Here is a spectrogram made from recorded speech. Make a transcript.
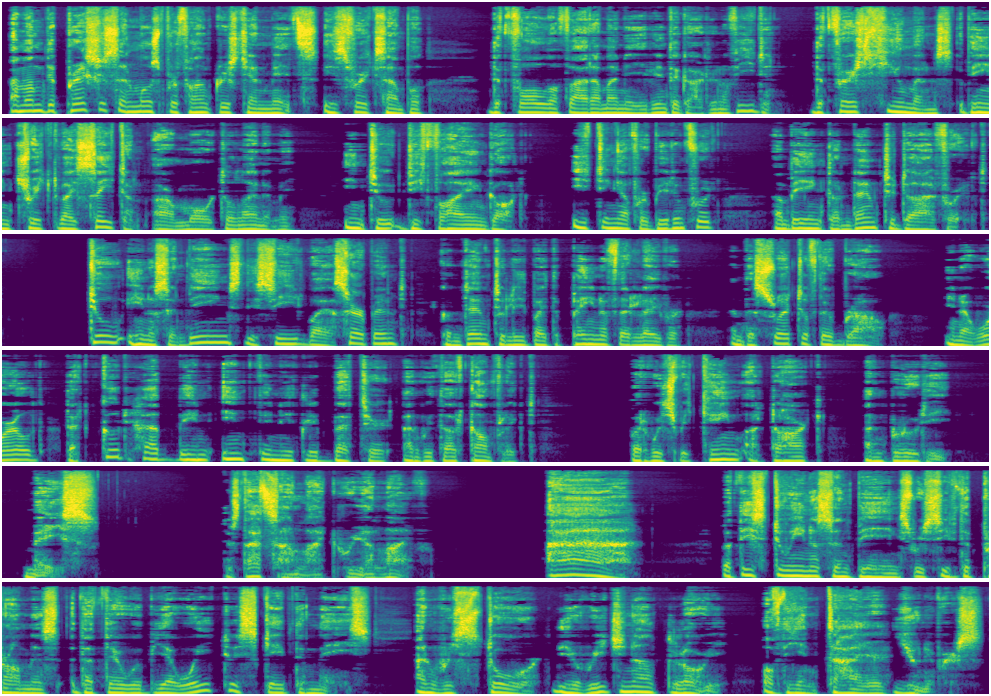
Among the precious and most profound Christian myths is, for example, the fall of Adam and Eve in the Garden of Eden. The first humans being tricked by Satan, our mortal enemy, into defying God, eating a forbidden fruit and being condemned to die for it. Two innocent beings deceived by a serpent, condemned to live by the pain of their labor and the sweat of their brow, in a world that could have been infinitely better and without conflict, but which became a dark and broody maze. Does that sound like real life? Ah! But these two innocent beings received the promise that there will be a way to escape the maze and restore the original glory of the entire universe.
